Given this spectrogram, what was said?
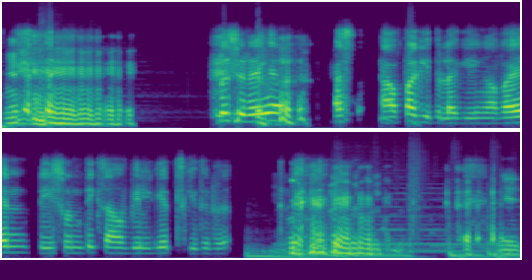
Lo sebenarnya apa gitu lagi ngapain disuntik sama Bill Gates gitu. Eh,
